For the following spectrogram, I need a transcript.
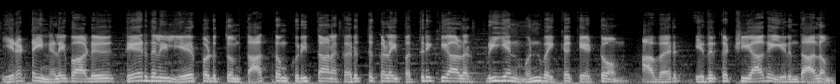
இரட்டை நிலைப்பாடு தேர்தலில் ஏற்படுத்தும் தாக்கம் குறித்தான கருத்துக்களை பத்திரிகையாளர் பிரியன் முன்வைக்க கேட்டோம். அவர் எதிர்க்கட்சியாக இருந்தாலும்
